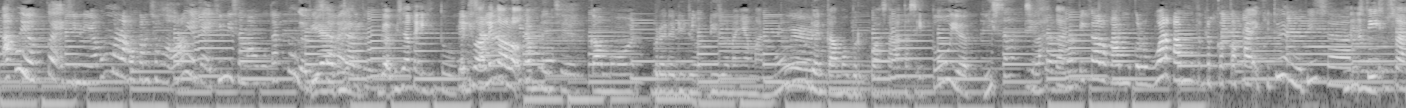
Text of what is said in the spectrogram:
aku ya aku kayak gini aku melakukan semua orang ya kayak gini sama aku tapi tuh nggak bisa Iya, kayak benar. gitu. Nggak bisa kayak gitu. Ya, kecuali kalau kamu belajar. kamu berada di di zona nyamanmu Hmm. dan kamu berkuasa atas itu ya bisa silahkan. tapi kalau kamu keluar kamu tetap kekeh kayak gitu ya nggak bisa. Mm-mm, mesti susah.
